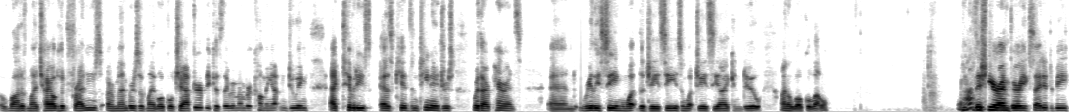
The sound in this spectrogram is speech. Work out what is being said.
a lot of my childhood friends are members of my local chapter because they remember coming out and doing activities as kids and teenagers with our parents and really seeing what the JCs and what JCI can do on a local level. Awesome. This year, I'm very excited to be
